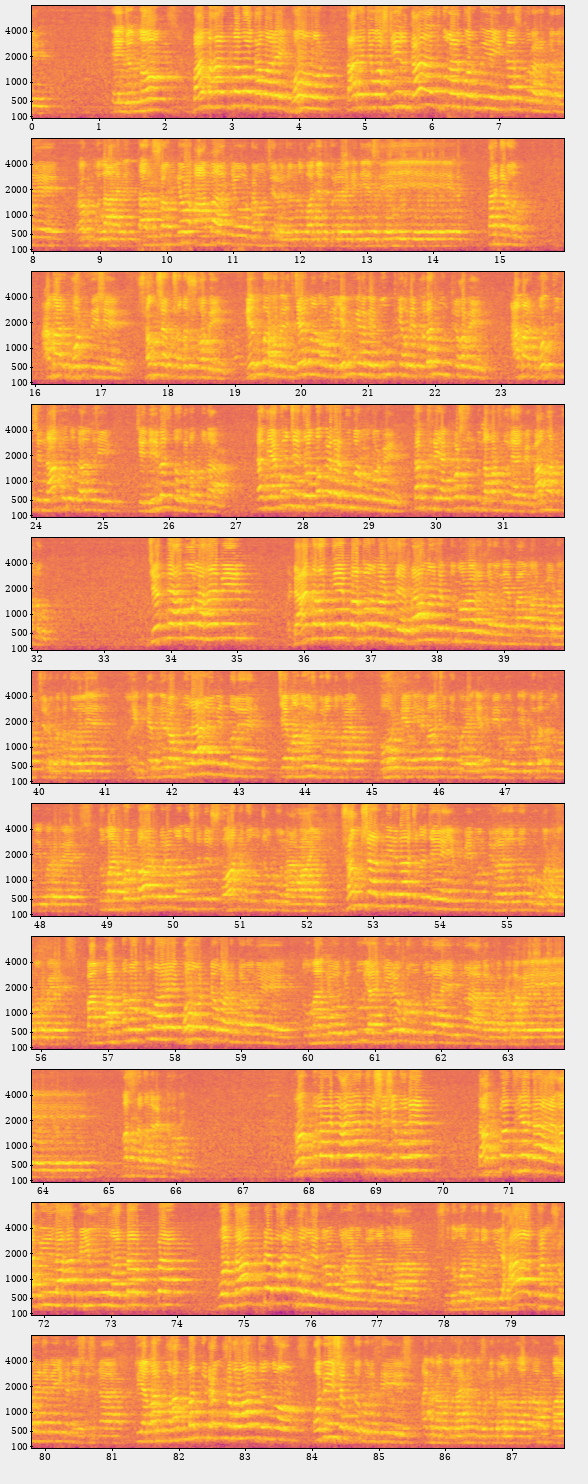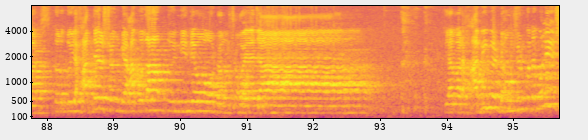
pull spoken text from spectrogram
এই জন্য বাম হাত নামক আমার এই ভোট, তারা যে অশ্লীল কাজগুলা করবে, এই কাজ করার কারণে তার সঙ্গেও আমাকেও ধ্বংসের জন্য বাজার করে রেখে দিয়েছে। তার কারণ, আমার ভোট পেয়েছে সংসদ সদস্য হবে, মেম্বার হবে, চেয়ারম্যান হবে এমপি হবে, মন্ত্রী হবে, প্রধানমন্ত্রী হবে। আমার ভোট যদি সে না পেতো তাহলে সে নির্বাচিত হতে পারতো না। কাজে এখন যে যত প্রকার কুকর্ম করবে, তার থেকে এক পার্সেন্ট কিন্তু আমার চলে আসবে, বাম হাত নামক যেমনি আবু লাহাবের ডান হাত দিয়ে পাথর মারছে, বাম হাত একটু নড়ার কারণে বাম হাতটা অনেক কথা বললেন। ঠিক তেমনি রব্বুল আলামিন বলেন যে মানুষগুলো তোমরা ভোট দিয়ে নির্বাচিত করে এমপি মন্ত্রী, প্রধানমন্ত্রী করবে। তোমার ভোট পাওয়ার পরে মানুষ যদি সৎ এবং যোগ্য না হয়, সংসদ নির্বাচনে যে এমপি মন্ত্রী হয়ে যত কুকর্ম করবে। হাত তোমার এই ভোট দেওয়ার কারণে তোমাকেও কিন্তু একই রকম গুনায় গুনাহগার হতে হবে। মাসলা মনে রাখতে হবে। রব্বুল আলামিন আয়াতের শেষে বলেন তাব্বাত ইয়াদা আবি লাহাবি ওয়া তাব্বা। ওয়া তাব ব্যবহার করলেন রব্বুল আলামিন বলেন আবু লাহাব শুধুমাত্র তো দুই হাত ধ্বংস হয়ে যাবে এখানে শেষ না। তুই আমার মুহাম্মদকে ধ্বংস হওয়ার জন্য অভিশপ্ত করেছিস। আমি রব্বুল আলামিন ঘোষণা করলাম, ওয়া তাব্বা, তোর দুই হাতের সঙ্গে আবু লাহাব, তুই নিজেও ধ্বংস হয়ে যা। তুই আমার হাবিবের ধ্বংসের কথা বলিস?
